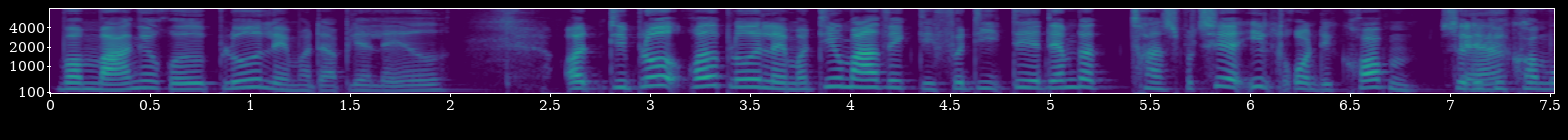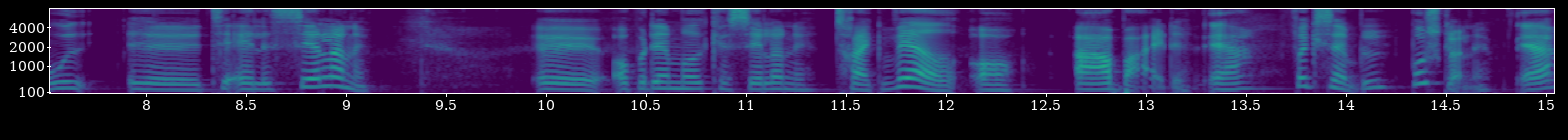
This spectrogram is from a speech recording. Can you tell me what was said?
hvor mange røde blodlemmer, der bliver lavet. Og de blod, røde blodlemmer, de er jo meget vigtige, fordi det er dem, der transporterer ilt rundt i kroppen, så. Ja. det kan komme ud øh, til alle cellerne. Øh, og på den måde kan cellerne trække vejret og arbejde. Ja. For eksempel musklerne. Ja.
